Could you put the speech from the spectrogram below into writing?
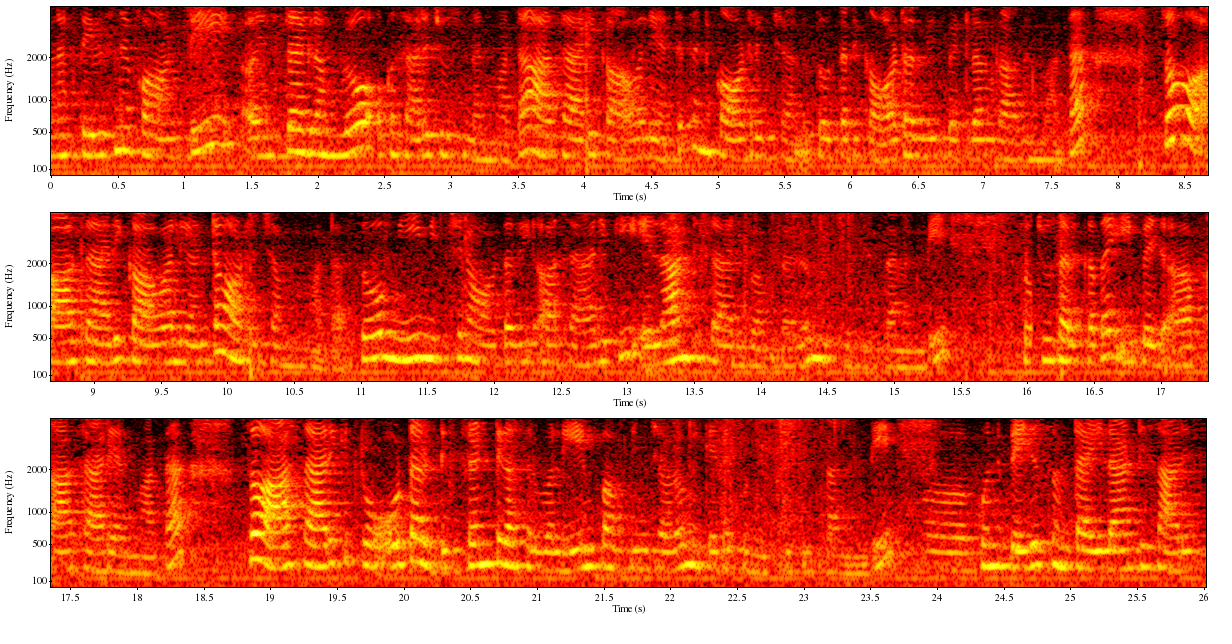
నాకు తెలిసిన ఒక ఆంటీ ఇన్స్టాగ్రామ్లో ఒక శారీ చూసిందనమాట. ఆ శారీ కావాలి అంటే తనకు ఆర్డర్ ఇచ్చాను. సో తనకి ఆర్డర్ అనేది పెట్టడం రాదనమాట. సో ఆ శారీ కావాలి అంటే ఆర్డర్ ఇచ్చామన్నమాట. సో మేము ఇచ్చిన ఆర్డర్ ఆ శారీకి ఎలాంటి శారీ పంపారో మీకు చూపిస్తానండి. సో చూసారు కదా ఈ పేజ్ ఆ- శారీ అనమాట సో ఆ శారీకి టోటల్ డిఫరెంట్గా అసలు వాళ్ళు ఏం పంపించారో మీకైతే ఇప్పుడు మీకు చూపిస్తానండి. కొన్ని పేజెస్ ఉంటాయి. ఇలాంటి శారీస్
